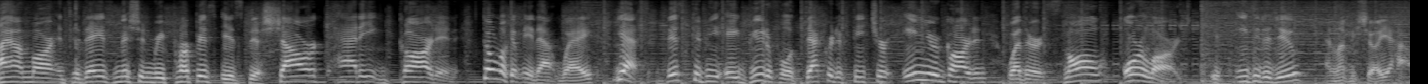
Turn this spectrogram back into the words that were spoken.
Hi, I'm Mar, and today's mission repurpose is the Shower Caddy Garden. Don't look at me that way. Yes, this could be a beautiful decorative feature in your garden, whether small or large. It's easy to do, and let me show you how.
